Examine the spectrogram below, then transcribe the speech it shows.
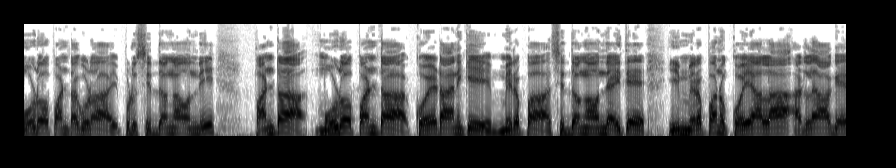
మూడో పంట కూడా ఇప్పుడు సిద్ధంగా ఉంది. పంట మూడో పంట కోయటానికి మిరప సిద్ధంగా ఉంది. అయితే ఈ మిరపను కోయాలా అట్లాగే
